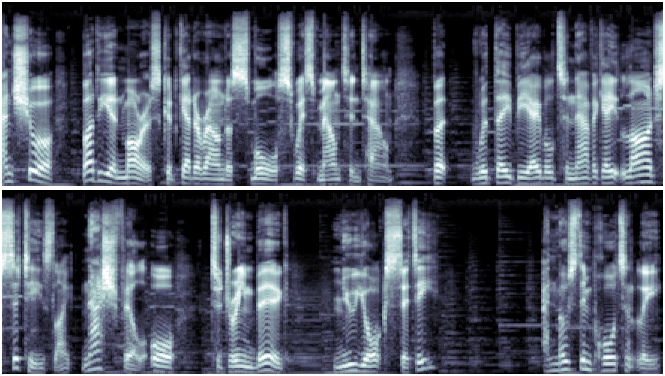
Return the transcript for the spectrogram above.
And sure, Buddy and Morris could get around a small Swiss mountain town, but would they be able to navigate large cities like Nashville or, to dream big, New York City? And most importantly,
